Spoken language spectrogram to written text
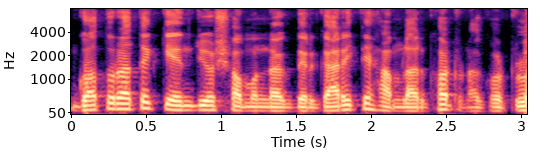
গতরাতে কেন্দ্রীয় সমন্বয়কদের গাড়িতে হামলার ঘটনা ঘটল।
